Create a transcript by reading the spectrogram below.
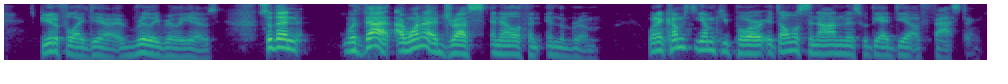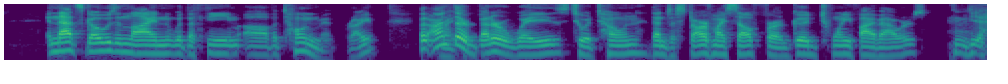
It's a beautiful idea. It really, really is. So then with that, I want to address an elephant in the room. When it comes to Yom Kippur, it's almost synonymous with the idea of fasting. And that goes in line with the theme of atonement, right? But aren't right. there better ways to atone than to starve myself for a good 25 hours? yeah.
